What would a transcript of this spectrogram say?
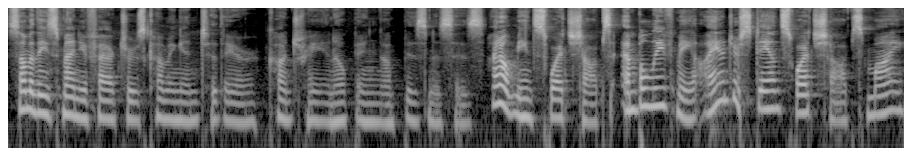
some of these manufacturers coming into their country and opening up businesses. I don't mean sweatshops. And believe me, I understand sweatshops. My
